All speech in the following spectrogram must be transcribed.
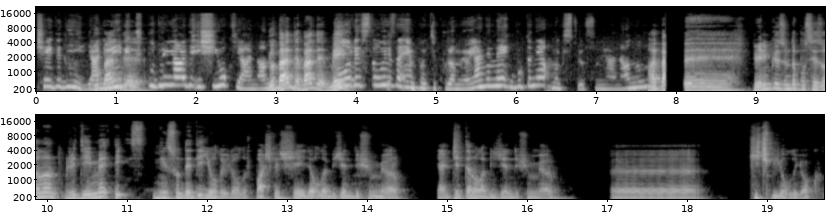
şeyde değil. Yani de. hiç bu dünyada işi yok yani anladın Yo ben mı? de ben de Maeve Dolores de o yüzden empati kuramıyor. Yani ne burada ne yapmak istiyorsun yani anladın mı? Hayır, ben, Ee, benim gözümde bu sezonun redeem'i Nils'un dediği yoluyla olur. Başka şeyle olabileceğini düşünmüyorum. Yani cidden olabileceğini düşünmüyorum. Ee, hiçbir yolu yok.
